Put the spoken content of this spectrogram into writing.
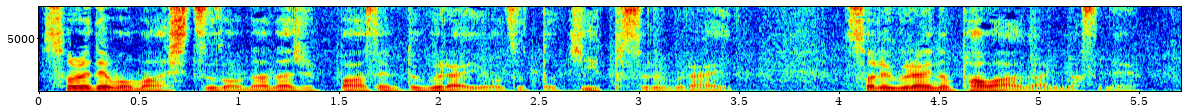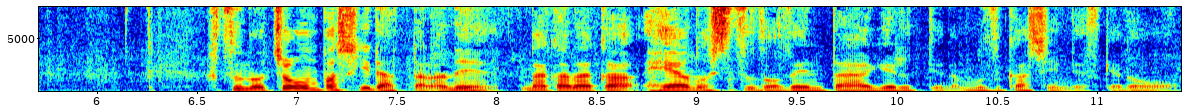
それでもまあ湿度70%ぐらいをずっとキープするぐらいそれぐらいのパワーがありますね。普通の超音波式だったらねなかなか部屋の湿度全体上げるっていうのは難しいんですけど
